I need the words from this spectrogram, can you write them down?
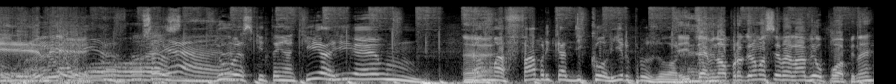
ele! Essas duas que tem aqui, aí é um. É, uma fábrica de colírio para os olhos. E terminar o programa, você vai lá ver o pop, né?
